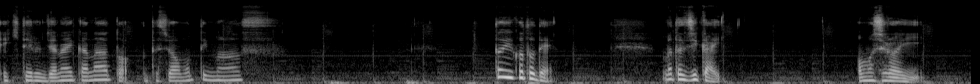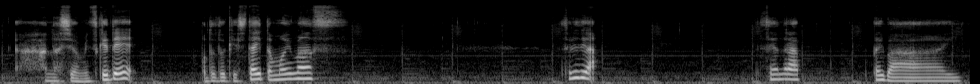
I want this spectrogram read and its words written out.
生きてるんじゃないかなと私は思っています。ということでまた次回面白い話を見つけてお届けしたいと思います。それではさよならバイバーイ。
